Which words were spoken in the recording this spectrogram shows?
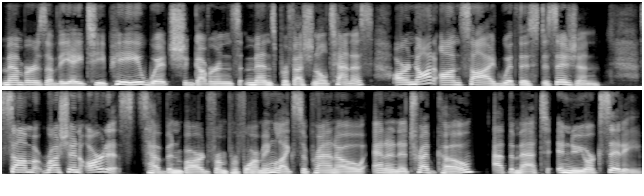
Members of the ATP, which governs men's professional tennis, are not on side with this decision. Some Russian artists have been barred from performing, like soprano Anna Netrebko at the Met in New York City.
